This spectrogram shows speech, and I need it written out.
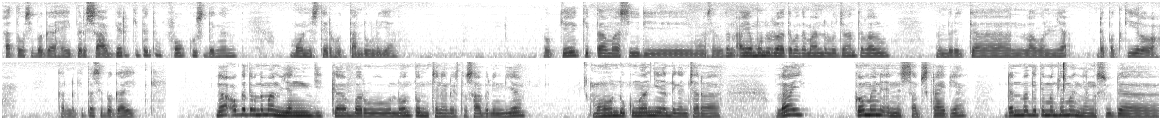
atau sebagai hyper saber kita itu fokus dengan monster hutan dulu ya. Oke kita masih di monster hutan. Ayo mundurlah teman-teman dulu jangan terlalu memberikan lawannya dapat kill karena kita sebagai Nah oke teman-teman yang jika baru nonton channel Resto Saber India Mohon dukungannya dengan cara like, comment, and subscribe ya. Dan bagi teman-teman yang sudah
